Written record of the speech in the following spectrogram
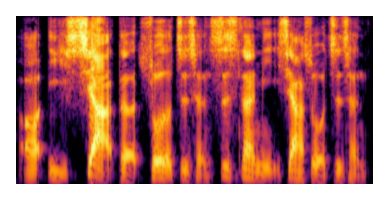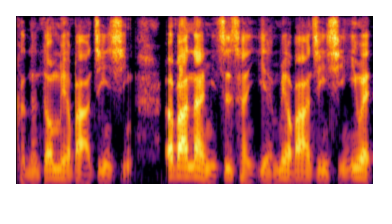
啊以下的所有制程，四十纳米以下所有制程可能都没有办法进行，二八纳米制程也没有办法进行，因为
